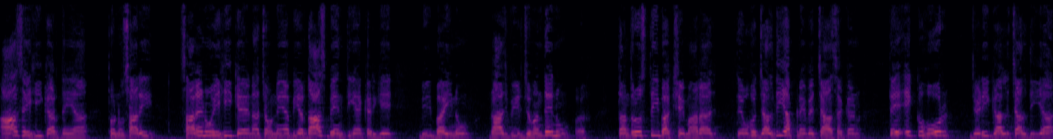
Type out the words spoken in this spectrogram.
ਆਸ ਇਹੀ ਕਰਦੇ ਆ ਤੁਹਾਨੂੰ ਸਾਰੀ ਸਾਰਿਆਂ ਨੂੰ ਇਹੀ ਕਹਿਣਾ ਚਾਹੁੰਦੇ ਆ ਵੀ ਅਰਦਾਸ ਬੇਨਤੀਆਂ ਕਰੀਏ ਵੀ ਬਾਈ ਨੂੰ, ਰਾਜਵੀਰ ਜਵੰਦੇ ਨੂੰ ਤੰਦਰੁਸਤੀ ਬਖਸ਼ੇ ਮਹਾਰਾਜ ਤੇ ਉਹ ਜਲਦੀ ਆਪਣੇ ਵਿੱਚ ਆ ਸਕਣ ਤੇ ਇੱਕ ਹੋਰ ਜਿਹੜੀ ਗੱਲ ਚੱਲਦੀ ਆ,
